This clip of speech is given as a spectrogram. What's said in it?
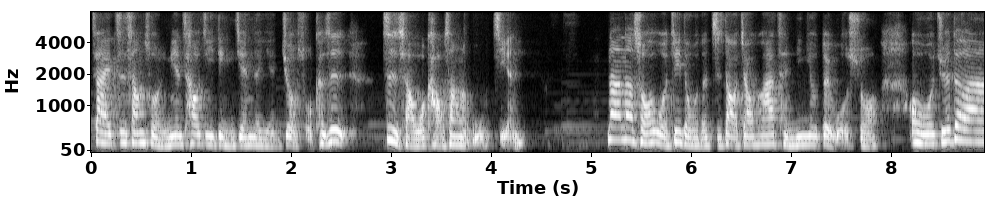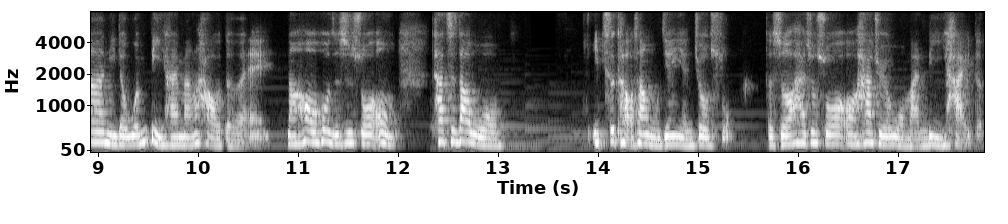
在智商所里面超级顶尖的研究所，可是。至少我考上了五间，那那时候我记得我的指导教授他曾经就对我说：“哦，我觉得啊，你的文笔还蛮好的诶。”然后或者是说：“哦，他知道我一次考上五间研究所的时候，他就说：‘哦，他觉得我蛮厉害的。’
